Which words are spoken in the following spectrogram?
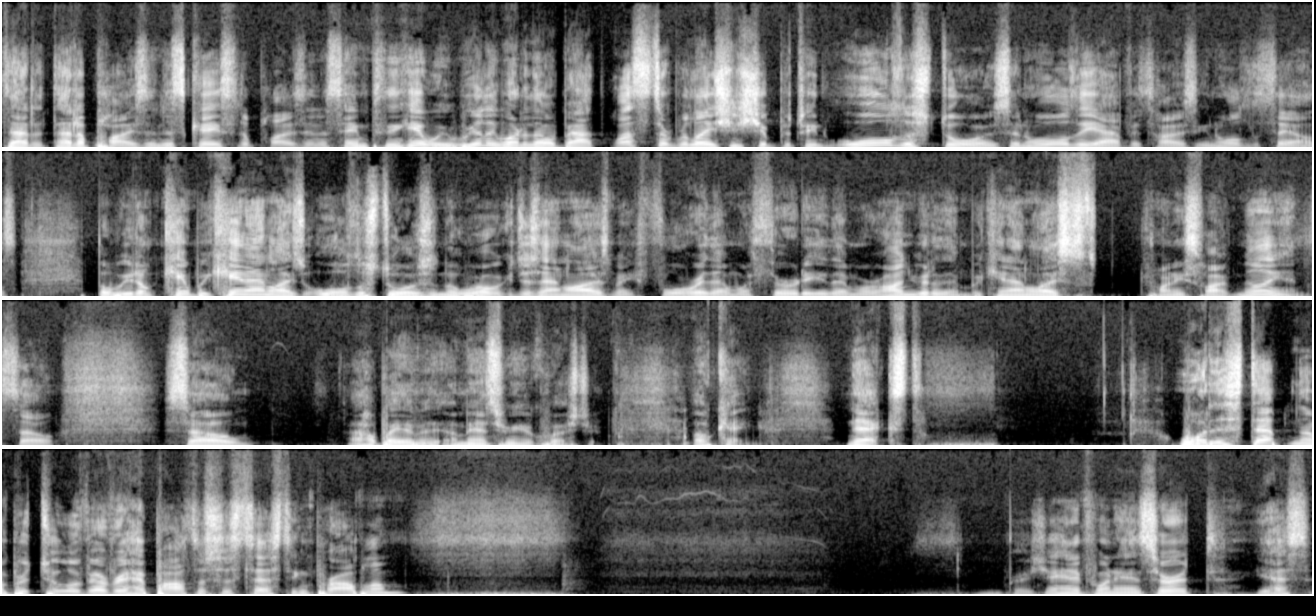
That, that applies in this case, it applies in the same thing here. We really want to know about what's the relationship between all the stores and all the advertising and all the sales. But we don't can't we can't analyze all the stores in the world. We can just analyze maybe four of them or thirty of them or hundred of them. We can't analyze twenty five million. So so I hope I am, I'm answering your question. Okay. Next. What is step number two of every hypothesis testing problem? Raise your hand if you want to answer it. Yes?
